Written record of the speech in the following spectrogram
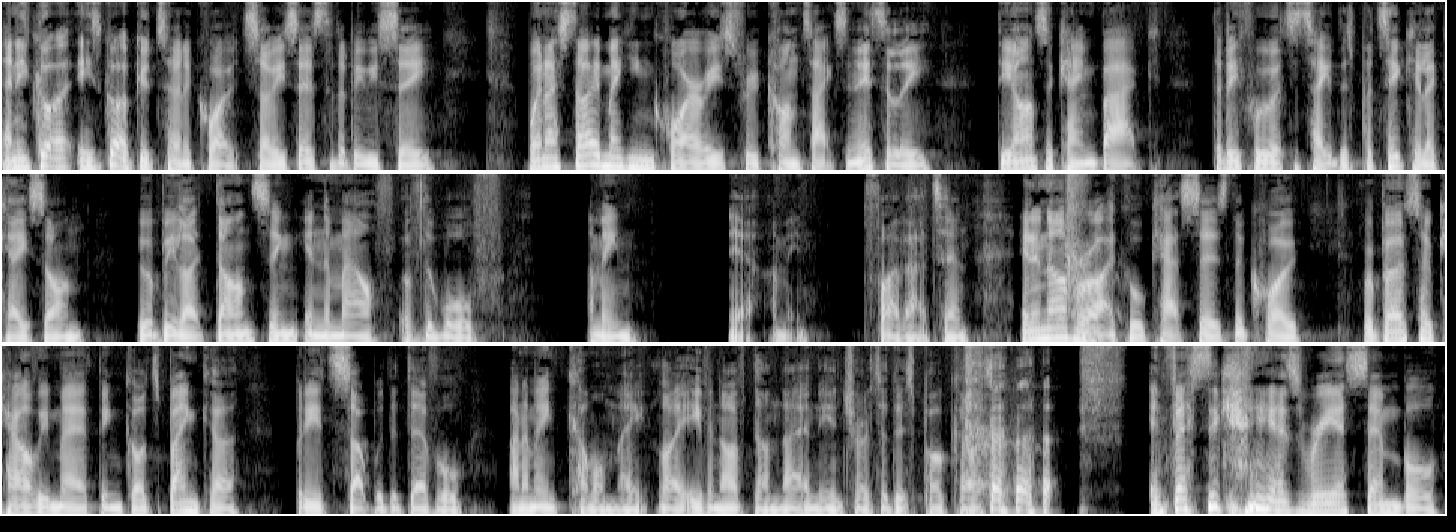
And he's got he's got a good turn of quote. So he says to the BBC, "When I started making inquiries through contacts in Italy, the answer came back that if we were to take this particular case on, it would be like dancing in the mouth of the wolf." I mean, yeah, I mean, five out of ten. In another article, Katz says that quote Roberto Calvi may have been God's banker, but he had supped with the devil and I mean, come on, mate. Like, even I've done that in the intro to this podcast. Investigators reassemble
